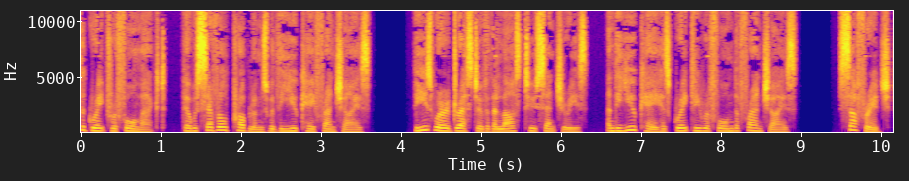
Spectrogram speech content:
the Great Reform Act, there were several problems with the UK franchise. These were addressed over the last two centuries, and the UK has greatly reformed the franchise. Suffrage,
